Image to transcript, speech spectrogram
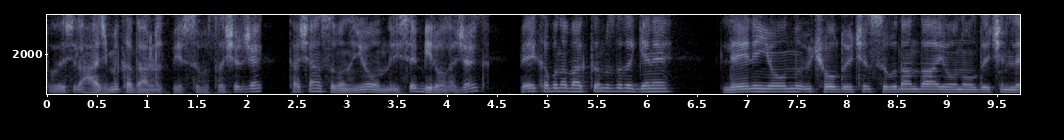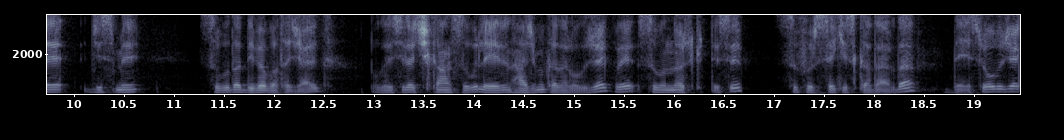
Dolayısıyla hacmi kadarlık bir sıvı taşıracak. Taşan sıvının yoğunluğu ise 1 olacak. B kabına baktığımızda da gene L'nin yoğunluğu 3 olduğu için sıvıdan daha yoğun olduğu için L cismi sıvıda dibe batacak. Dolayısıyla çıkan sıvı L'nin hacmi kadar olacak ve sıvının öz kütlesi 0,8 kadar da D'si olacak.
